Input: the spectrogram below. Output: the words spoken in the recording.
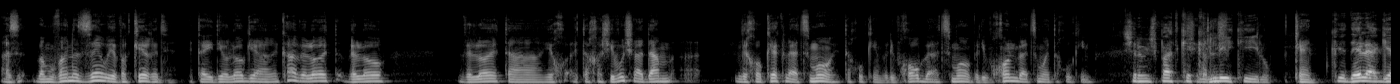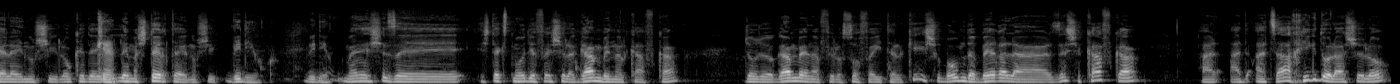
אז במובן הזה הוא יבקר את זה, את האידיאולוגיה הריקה ולא את, ולא, ולא את, ה, את החשיבות של האדם לחוקק לעצמו את החוקים ולבחור בעצמו ולבחון בעצמו את החוקים. של המשפט ככלי המש... כאילו. כן. כדי להגיע לאנושי, לא כדי כן. למשטר את האנושי. בדיוק. בדיוק. יש איזה, יש טקסט מאוד יפה של אגמבן על קפקא, ג'ורג'ו אגמבן, הפילוסוף האיטלקי, שבו הוא מדבר על זה שקפקא, ההצעה הכי גדולה שלו,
